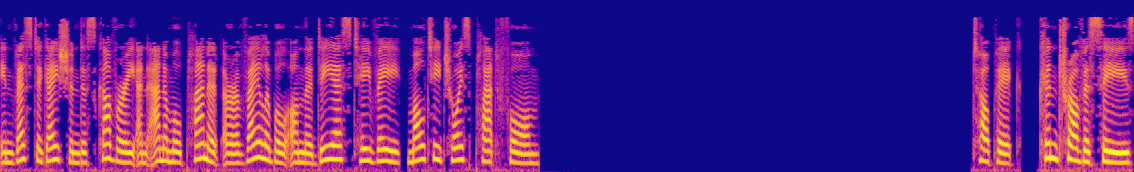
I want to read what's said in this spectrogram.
Investigation Discovery and Animal Planet are available on the DSTV, multi-choice platform. Controversies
